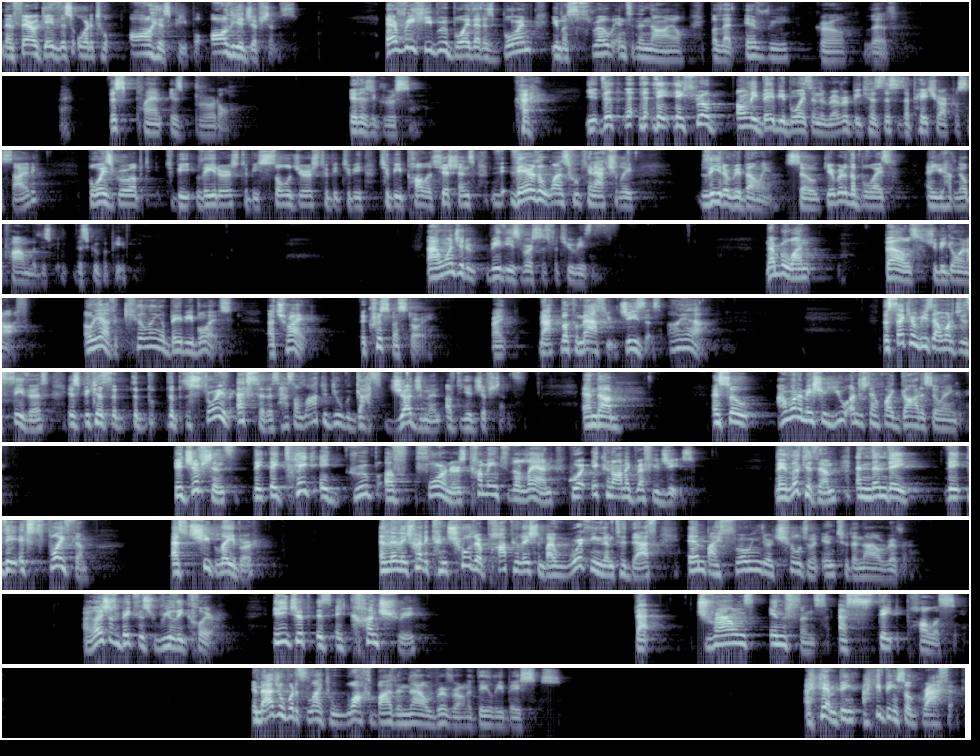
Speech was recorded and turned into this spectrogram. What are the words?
Then Pharaoh gave this order to all his people, all the Egyptians. Every Hebrew boy that is born, you must throw into the Nile, but let every girl live. Okay? This plan is brutal. It is gruesome. Okay? They, they throw only baby boys in the river because this is a patriarchal society. Boys grow up to be leaders, to be soldiers, to be, to be, to be politicians. They're the ones who can actually lead a rebellion. So get rid of the boys, and you have no problem with this, this group of people. Now, I want you to read these verses for two reasons. Number one, bells should be going off. Oh, yeah, the killing of baby boys. That's right. The Christmas story, right? Book of Matthew, Jesus. Oh, yeah. The second reason I wanted you to see this is because the, the, the story of Exodus has a lot to do with God's judgment of the Egyptians. And, um, and so I want to make sure you understand why God is so angry. The Egyptians, they, they take a group of foreigners coming to the land who are economic refugees. They look at them and then they, they, they exploit them as cheap labor. And then they try to control their population by working them to death and by throwing their children into the Nile River. Let's just make this really clear. Egypt is a country that drowns infants as state policy. Imagine what it's like to walk by the Nile River on a daily basis. I hate being, I hate being so graphic,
